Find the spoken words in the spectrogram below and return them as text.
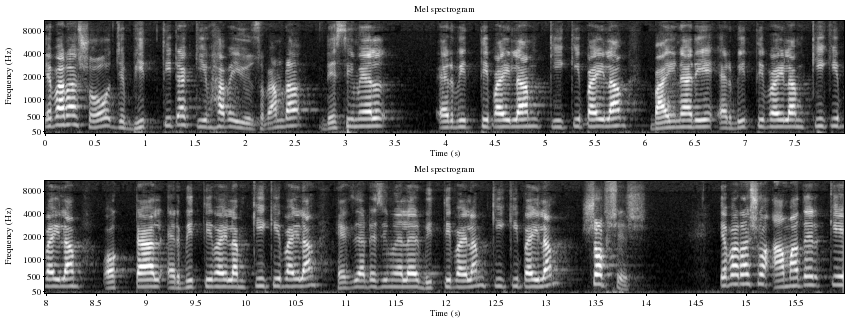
এবার আসো যে ভিত্তিটা কীভাবে ইউজ হবে। আমরা ডেসিমেল এর ভিত্তি পাইলাম, কি কি পাইলাম? বাইনারি এর ভিত্তি পাইলাম, কি কি পাইলাম? অক্টাল এর ভিত্তি পাইলাম, কি কি পাইলাম? হেক্সাডেসিমেল এর ভিত্তি পাইলাম, কি কি পাইলাম? সব শেষ। এবার আসো আমাদেরকে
